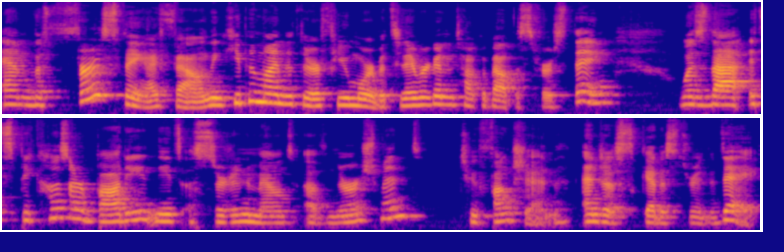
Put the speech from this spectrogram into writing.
And the first thing I found, and keep in mind that there are a few more, but today we're going to talk about this first thing, was that it's because our body needs a certain amount of nourishment to function and just get us through the day.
